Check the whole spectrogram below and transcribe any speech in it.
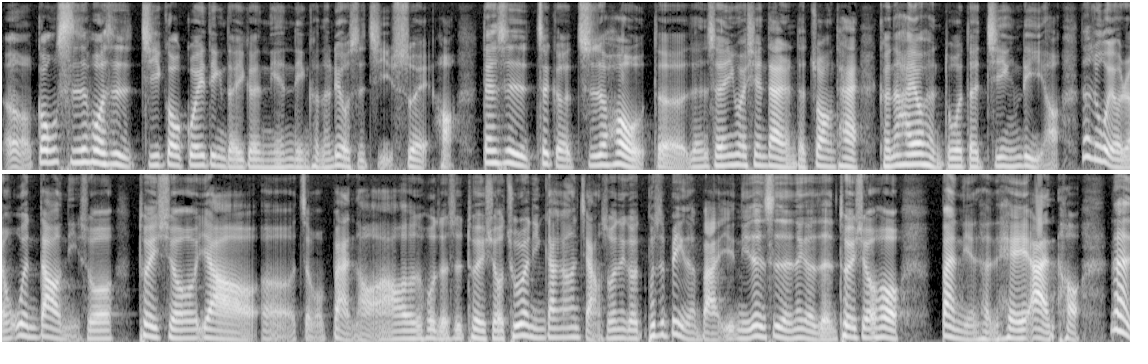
呃，公司或是机构规定的一个年龄，可能六十几岁哈。但是这个之后的人生，因为现代人的状态，可能还有很多的经历啊。那如果有人问到你说退休要呃怎么办哦？然后或者是退休，除了您刚刚讲说那个不是病人吧？你认识的那个人退休后。半年很黑暗 哈，那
